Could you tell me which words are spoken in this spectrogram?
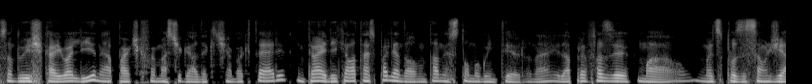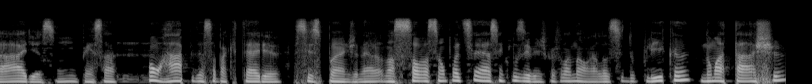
o sanduíche caiu ali, né? A parte que foi mastigada que tinha bactéria. Então é ali que ela está espalhando, ela não está no estômago inteiro, né? E dá para fazer uma, uma disposição diária, assim, pensar uhum. quão rápido essa bactéria se expande, né? Nossa salvação pode ser essa, inclusive. A gente pode falar, não, ela se duplica numa taxa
